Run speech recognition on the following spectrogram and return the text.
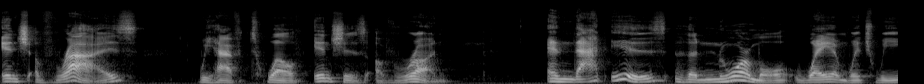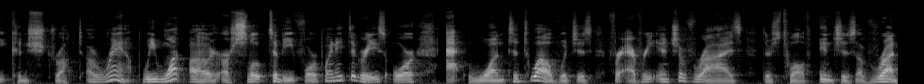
inch of rise, we have 12 inches of run. And that is the normal way in which we construct a ramp. We want our, our, slope to be 4.8 degrees or at 1 to 12, which is for every inch of rise, there's 12 inches of run.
